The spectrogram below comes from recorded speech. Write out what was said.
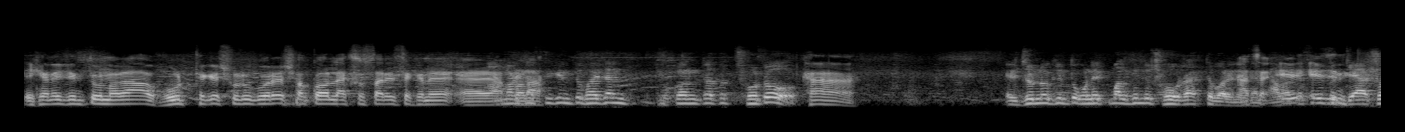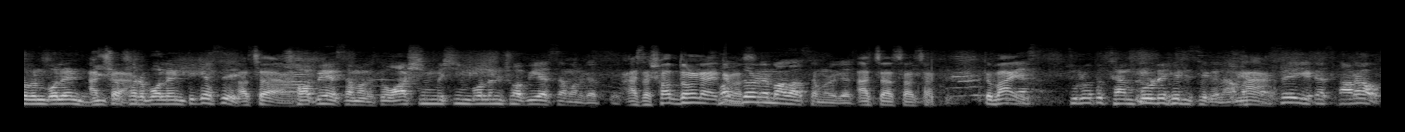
এখানে কিন্তু ওনারা হুড থেকে শুরু করে সকল অ্যাক্সেসরিজ এখানে আমার কাছে কিন্তু ভাইজান দোকানটা তো ছোট। হ্যাঁ হ্যাঁ। এর জন্য কিন্তু অনেক মাল কিন্তু শোক রাখতে পারেন আচ্ছা, এই- যে- গ্যাস ওভেন বলেন আচ্ছা। বলেন ঠিক আছে? আচ্ছা। সবই আছে আমার কাছে। ওয়াশিং মেশিন বলেন সবই আছে আমার কাছে। আচ্ছা সব ধরনের সব ধরনের মাল আছে আমার কাছে। আচ্ছা আচ্ছা আচ্ছা। তো ভাই চুলা তো স্যাম্পল রেখে দিয়েছে কেন? আমার হ্যাঁ। কাছে এটা ছাড়াও।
